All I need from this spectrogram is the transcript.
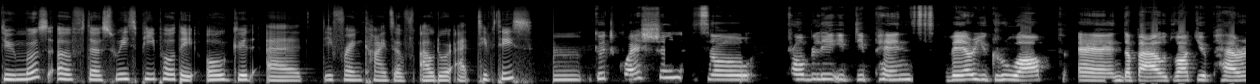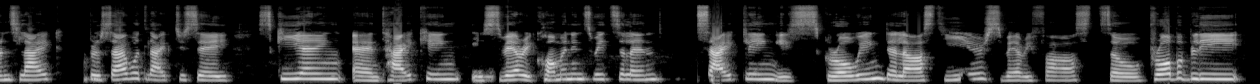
Do most of the Swiss people they all good at different kinds of outdoor activities? Um, good question. So probably it depends where you grew up and about what your parents like. Because I would like to say skiing and hiking is very common in Switzerland. Cycling is growing the last years very fast. So probably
